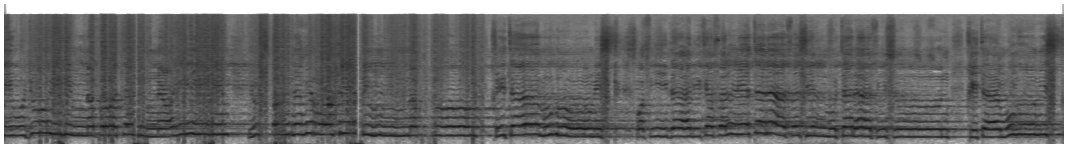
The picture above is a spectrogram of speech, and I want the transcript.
في وجوههم نظرة النعيم يسقون من رحيق مختوم ختامه مسك. وفي ذلك فليتنافس المتنافسون ختامه مسك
